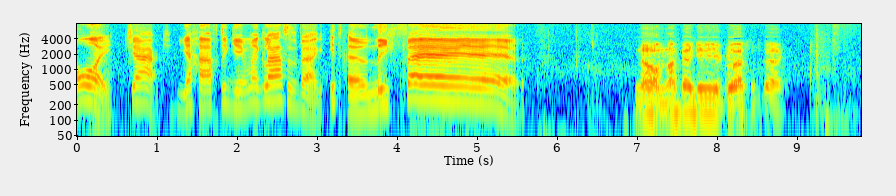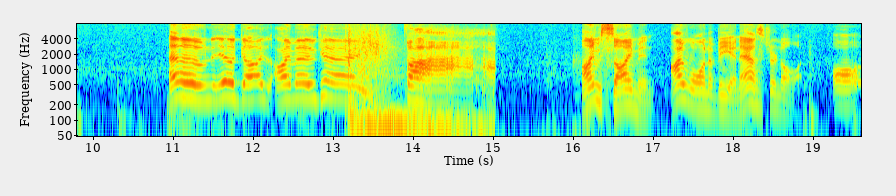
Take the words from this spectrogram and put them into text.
Oi, Jack, you have to give my glasses back. It's only fair. No, I'm not gonna give you your glasses back. Oh, no, guys, I'm okay. Fuck. I'm Simon. I want to be an astronaut. Oh,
